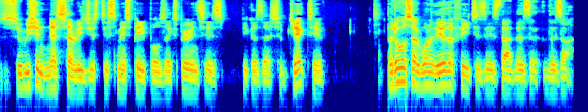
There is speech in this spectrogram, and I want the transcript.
so we shouldn't necessarily just dismiss people's experiences because they're subjective, but also one of the other features is that there's a, there's a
